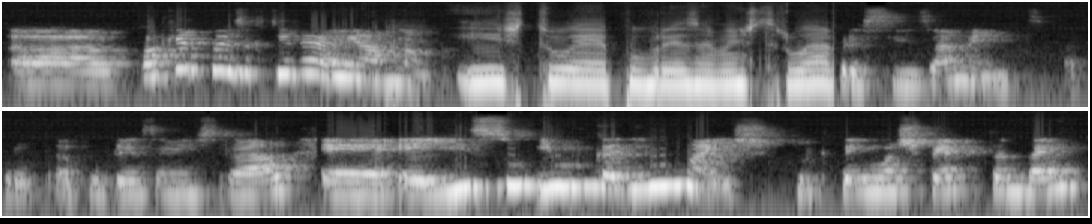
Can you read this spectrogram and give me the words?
Uh, qualquer coisa que tiverem à mão. Isto é pobreza menstrual? Precisamente. A, pobreza menstrual é, é, isso e um bocadinho mais, porque tem um aspecto também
